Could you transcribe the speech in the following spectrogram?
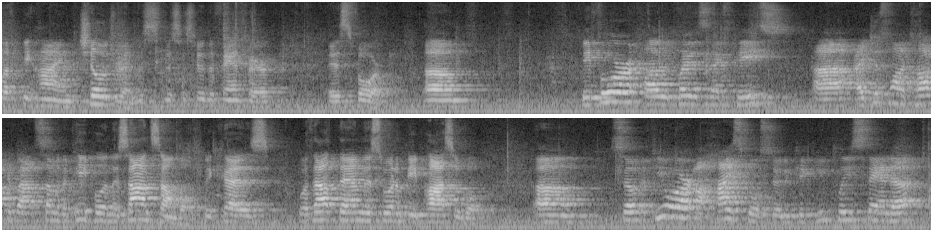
left behind, the children. This, this is who the fanfare is for. Um, before uh, we play this next piece, uh, I just want to talk about some of the people in this ensemble because without them this wouldn't be possible. Um, so if you are a high school student, could you please stand up?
